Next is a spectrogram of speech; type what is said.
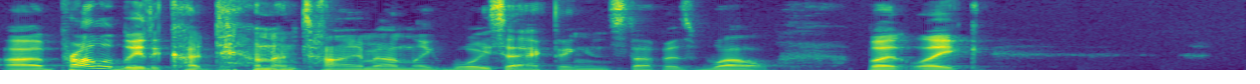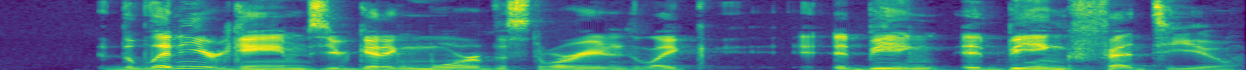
Uh, probably to cut down on time on like voice acting and stuff as well. But like the linear games, you're getting more of the story and like it- being it being fed to you.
